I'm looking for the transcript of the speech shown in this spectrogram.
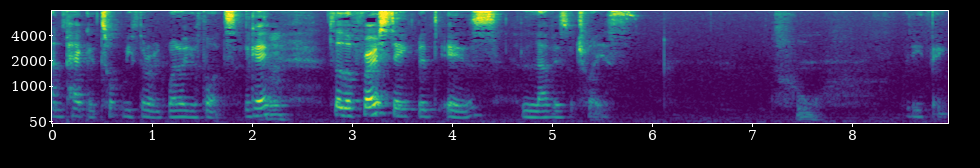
unpack it. Talk me through it. What are your thoughts? Okay. Okay. So the first statement is love is a choice. Ooh, What do you think?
